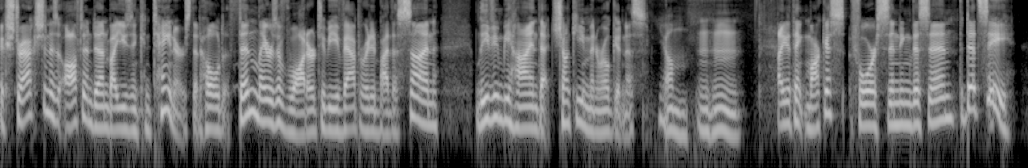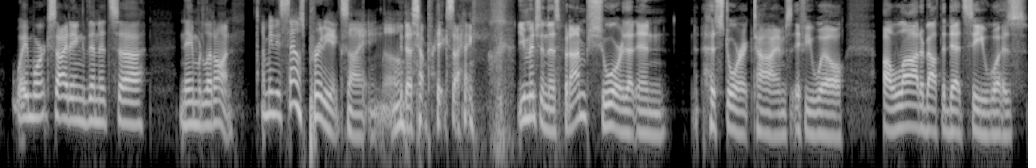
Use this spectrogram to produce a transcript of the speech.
Extraction is often done by using containers that hold thin layers of water to be evaporated by the sun, leaving behind that chunky mineral goodness. Yum. Mm-hmm. I'd like to thank Marcus for sending this in. The Dead Sea way more exciting than its uh, name would let on. I mean, it sounds pretty exciting, though. It does sound pretty exciting. you mentioned this, but I'm sure that in historic times, if you will, a lot about the Dead Sea was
